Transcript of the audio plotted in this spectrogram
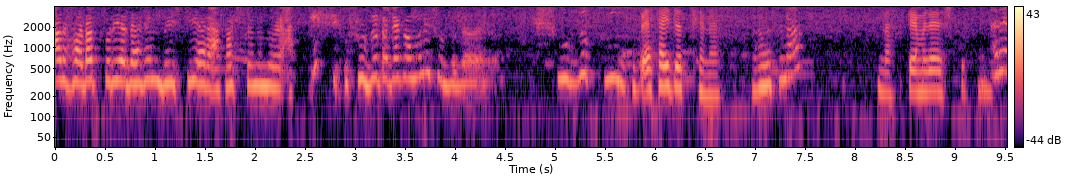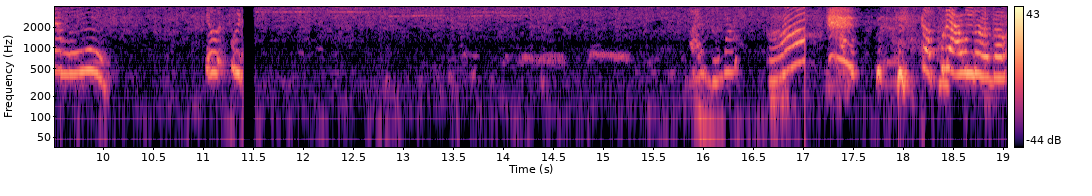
আর হঠাৎ করিয়া দেখেন বৃষ্টি আর আকাশটা কিন্তু সূর্যটা দেখা মানে সূর্যটা দেখো। সূর্য কি? দেখাই যাচ্ছে না। না? না ক্যামেরা আসতেছে না। আরে তারপরে আগুন ধরা দাও।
